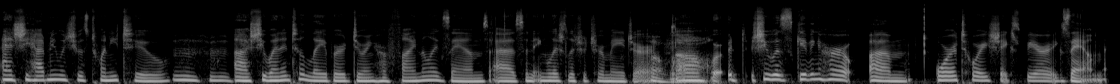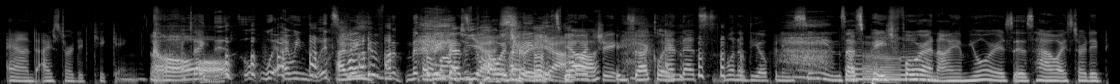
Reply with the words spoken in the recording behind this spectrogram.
And she had me when she was 22. Mm-hmm. Uh, she went into labor during her final exams as an English literature major. Oh, wow. Or- She was giving her um, oratory Shakespeare exam, and I started kicking. Oh. Like, th- w- I mean, it's I kind think- of I think that's mythological, poetry. right? It's Yeah. poetry. Yeah, exactly. And that's one of the opening scenes. That's page four, and I am yours. Is how I started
